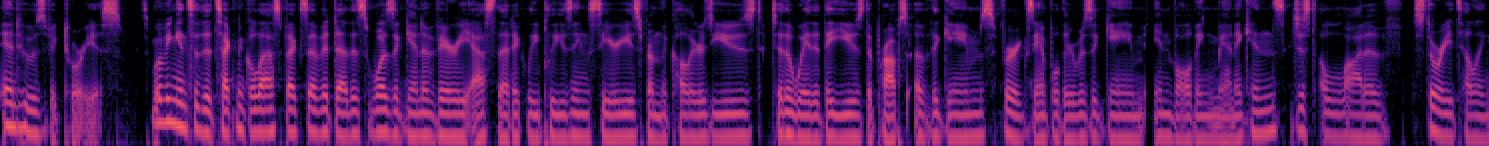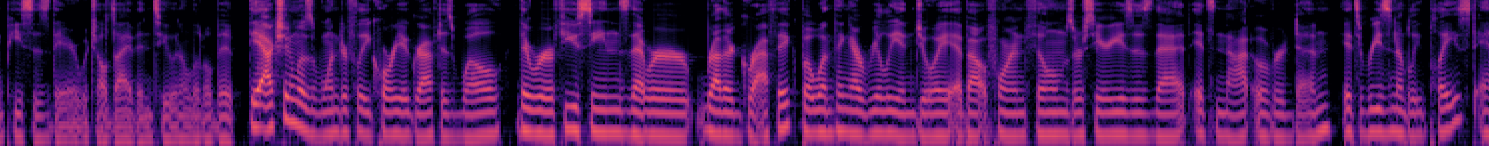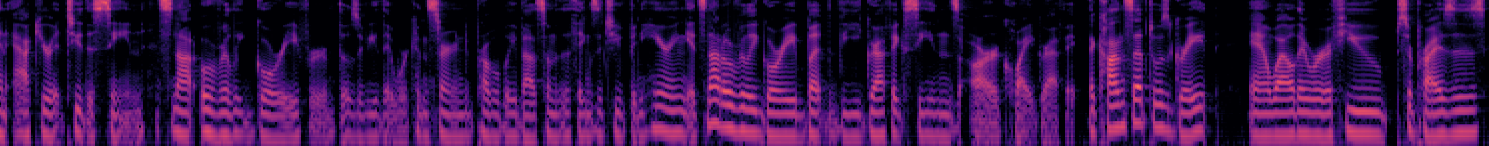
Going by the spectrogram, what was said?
and who is victorious. So moving into the technical aspects of it, uh, this was again a very aesthetically pleasing series from the colors used to the way that they used the props of the games. For example, there was a game involving mannequins, just a lot of storytelling pieces there, which I'll dive into in a little bit. The action was wonderfully choreographed as well. There were a few scenes that were rather graphic, but one thing I really enjoy about foreign films or series is that it's not overdone. It's reasonably placed and accurate to the scene. It's not overly gory for those of you that were concerned probably about some of the things that you've been hearing. It's not overly gory, but the graphic scenes are quite graphic. The concept was great, and while there were a few surprises,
